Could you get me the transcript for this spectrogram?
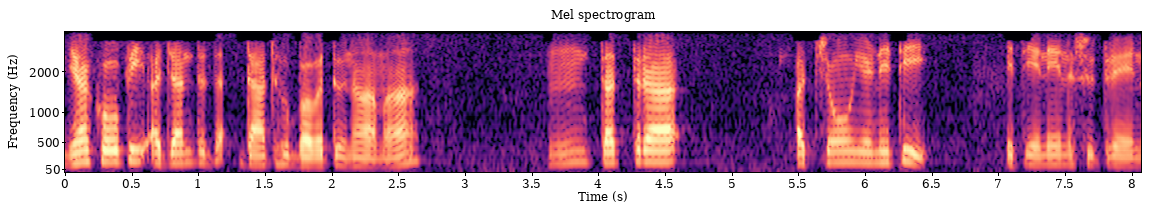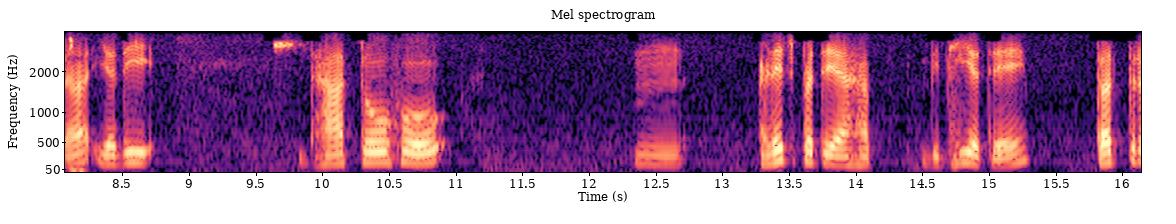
यः कोऽपि अजन्तधातुः भवतु नाम तत्र अचोयणिति इत्यनेन सूत्रेण यदि धातोः अणिच् प्रत्ययः विधीयते, तत्र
